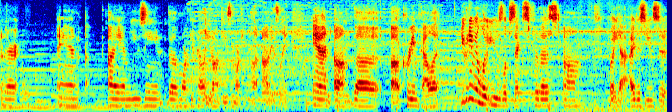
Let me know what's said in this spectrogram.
And there, and I am using the Morphe palette. You don't have to use the Morphe palette, obviously. And um, the uh, cream palette. You can even use lipsticks for this. Um, but yeah, I just used it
